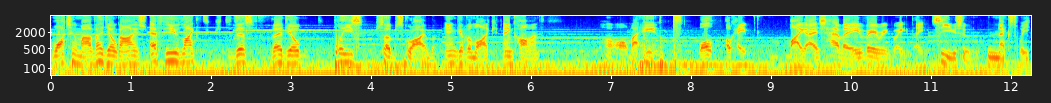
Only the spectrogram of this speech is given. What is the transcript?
watching my video, guys. If you liked this video, please subscribe and give a like and comment. Oh man. Well, okay. Bye, guys. Have a very great day. See you soon next week.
